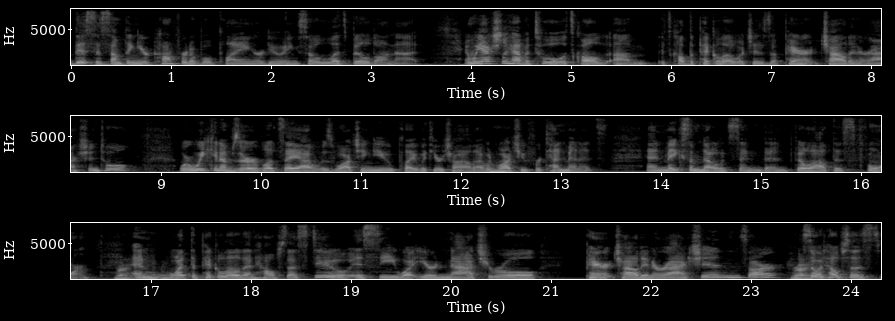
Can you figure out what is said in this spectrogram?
this is something you're comfortable playing or doing so let's build on that and we actually have a tool it's called um, it's called the piccolo which is a parent child interaction tool where we can observe let's say i was watching you play with your child i would watch you for 10 minutes and make some notes and then fill out this form Right. and what the Piccolo then helps us do is see what your natural parent child interactions are. Right. So it helps us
